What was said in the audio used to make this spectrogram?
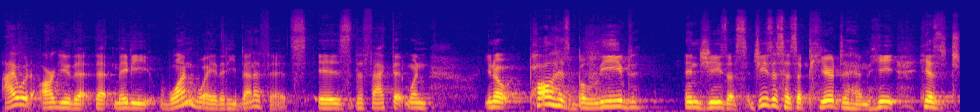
I would argue that, that maybe one way that he benefits is the fact that when, you know, Paul has believed in Jesus. Jesus has appeared to him. He, he has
